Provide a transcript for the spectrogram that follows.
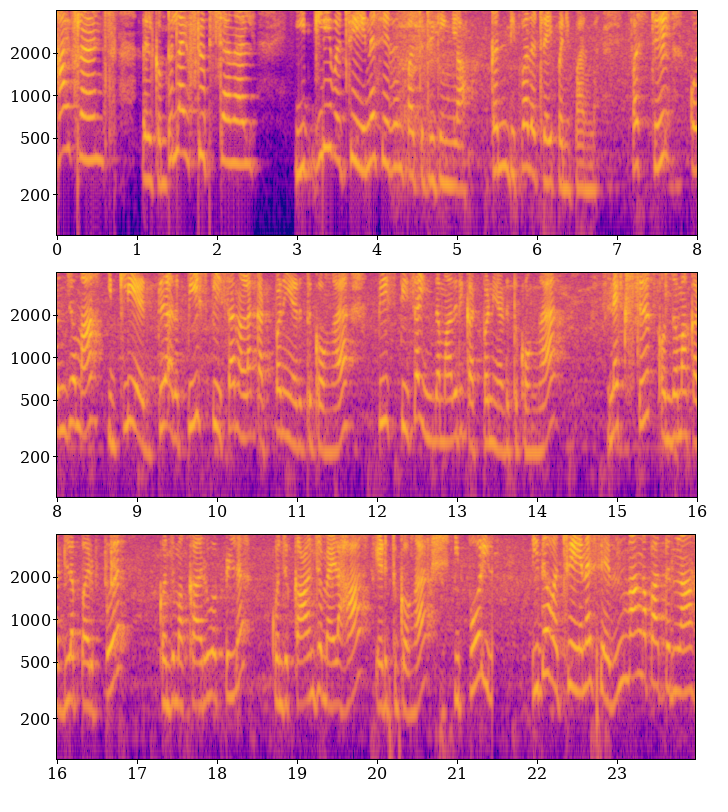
Hi friends welcome to life tubes channel idli வச்சு என்ன செய்யுதுன்னு பார்த்துட்ருக்கீங்களா? கண்டிப்பாக அதை ட்ரை பண்ணி பாருங்கள் ஃபஸ்ட்டு கொஞ்சமாக இட்லி எடுத்து அதை பீஸ் பீஸாக நல்லா கட் பண்ணி எடுத்துக்கோங்க. பீஸ் பீஸாக இந்த மாதிரி கட் பண்ணி எடுத்துக்கோங்க. நெக்ஸ்ட்டு கொஞ்சமாக கடலைப்பருப்பு கொஞ்சமாக கருவேப்பில்லை கொஞ்சம் காஞ்ச மிளகா எடுத்துக்கோங்க. இப்போது இதை வச்சு என்ன செய்யுதுன்னு வாங்க பார்த்துடலாம்.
